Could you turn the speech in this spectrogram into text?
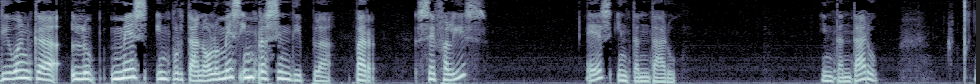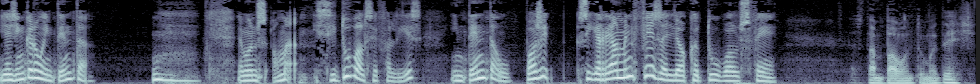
Diuen que el més important o el més imprescindible per ser feliç és intentar-ho. Intentar-ho. Hi ha gent que no ho intenta. Llavors, home, si tu vols ser feliç, intenta-ho. Posi... O sigui, realment fes allò que tu vols fer. Està en pau amb tu mateix.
